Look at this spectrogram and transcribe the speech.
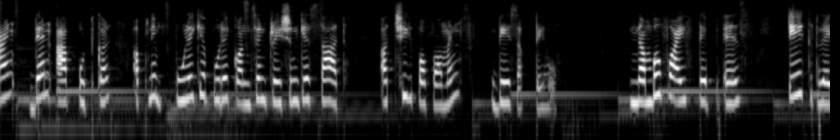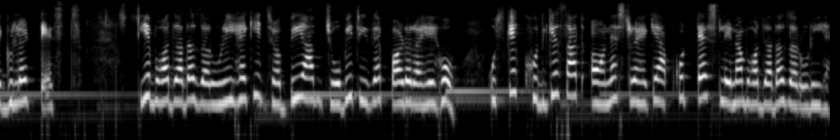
एंड देन आप उठकर अपने पूरे के पूरे कंसंट्रेशन के साथ अच्छी परफॉर्मेंस दे सकते हो। Number five tip is take regular test ये बहुत ज़्यादा ज़रूरी है कि जब भी आप जो भी चीज़ें पढ़ रहे हो, उसके खुद के साथ ऑनेस्ट रह के आपको टेस्ट लेना बहुत ज़्यादा ज़रूरी है।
